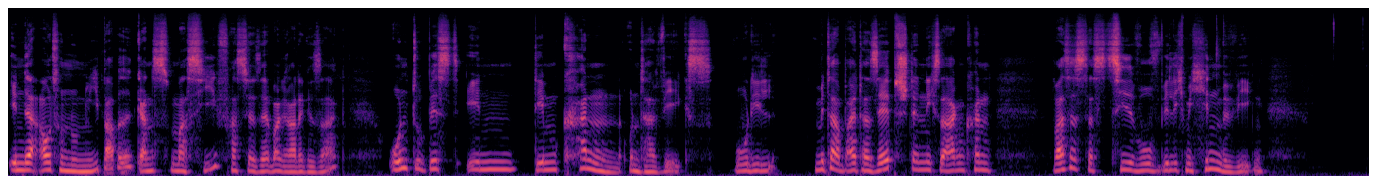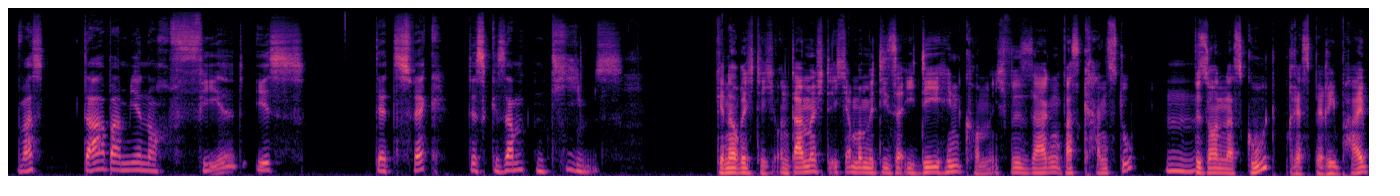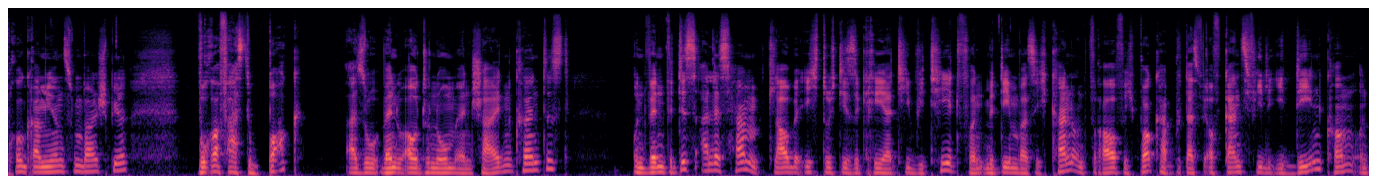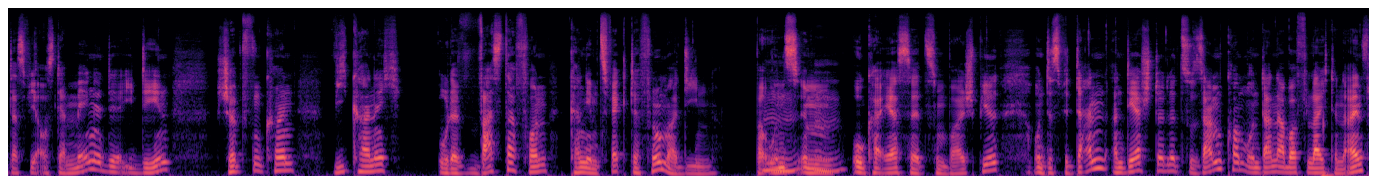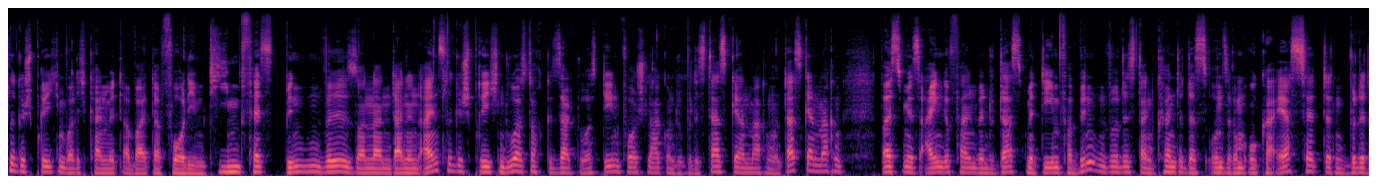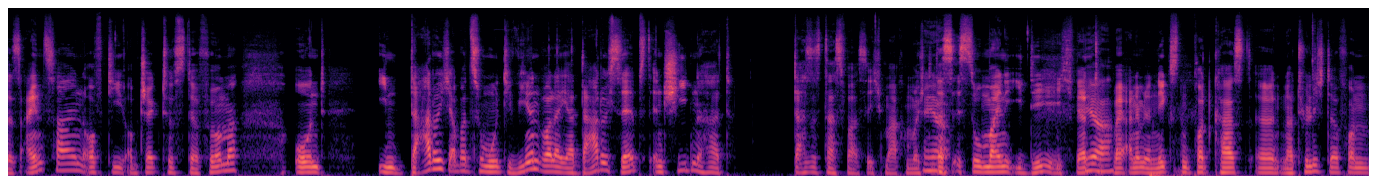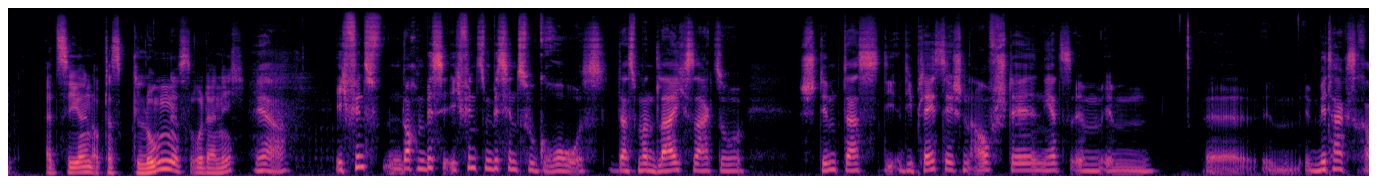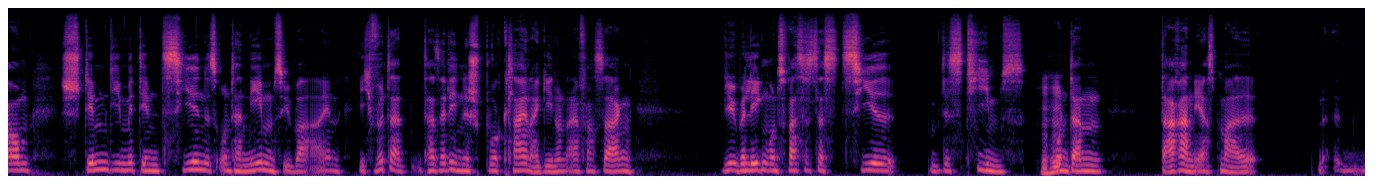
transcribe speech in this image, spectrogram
in der Autonomie-Bubble, ganz massiv, hast du ja selber gerade gesagt und du bist in dem Können unterwegs, wo die Mitarbeiter selbstständig sagen können, was ist das Ziel, wo will ich mich hinbewegen. Was da bei mir noch fehlt, ist der Zweck des gesamten Teams. Genau richtig. Und da möchte ich aber mit dieser Idee hinkommen. Ich will sagen, was kannst du mhm. besonders gut? Raspberry Pi programmieren zum Beispiel. Worauf hast du Bock? Also, wenn du autonom entscheiden könntest. Und wenn wir das alles haben, glaube ich, durch diese Kreativität von mit dem, was ich kann und worauf ich Bock habe, dass wir auf ganz viele Ideen kommen und dass wir aus der Menge der Ideen schöpfen können, wie kann ich oder was davon kann dem Zweck der Firma dienen bei mhm, uns im mhm. OKR-Set zum Beispiel. Und dass wir dann an der Stelle zusammenkommen und dann aber vielleicht in Einzelgesprächen, weil ich keinen Mitarbeiter vor dem Team festbinden will, sondern dann in Einzelgesprächen, du hast doch gesagt, du hast den Vorschlag und du würdest das gern machen und das gern machen. Weißt du, mir ist eingefallen, wenn du das mit dem verbinden würdest, dann könnte das unserem OKR-Set, dann würde das einzahlen auf die Objectives der Firma und ihn dadurch aber zu motivieren, weil er ja dadurch selbst entschieden hat, das ist das, was ich machen möchte. Ja. Das ist so meine Idee. Ich werde ja. bei einem der nächsten Podcasts äh, natürlich davon erzählen, ob das gelungen ist oder nicht. Ja. Ich finde es doch ein bisschen, ich finde es ein bisschen zu groß, dass man gleich sagt, so stimmt das, die, die Playstation aufstellen jetzt im, im, äh, im, im Mittagsraum, stimmen die mit den Zielen des Unternehmens überein? Ich würde da tatsächlich eine Spur kleiner gehen und einfach sagen, wir überlegen uns, was ist das Ziel des Teams mhm. und dann daran erstmal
